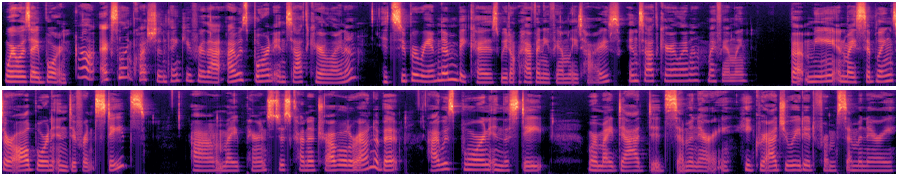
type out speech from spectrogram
Where was I born? Oh, excellent question. Thank you for that. I was born in South Carolina. It's super random because we don't have any family ties in South Carolina, my family. But me and my siblings are all born in different states. Um, my parents just kind of traveled around a bit. I was born in the state where my dad did seminary. He graduated from seminary,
